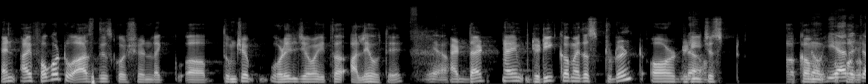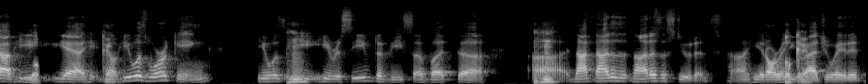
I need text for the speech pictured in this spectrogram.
And I forgot to ask this question. Like, uh, तुमचे वडील जेव्हा इथं आले होते, yeah at that time, did he come as a student or did he No. just uh, come no he had a for job he work? yeah he, no Okay. he was working he was Mhm. he he received a visa but uh Mhm. uh, not not as not as a student. Uh, he had already Okay. graduated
